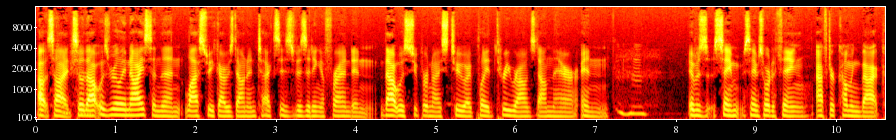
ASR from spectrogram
outside. For So that was really nice. And then last week I was down in Texas visiting a friend, and that was super nice too. I played three rounds down there, and Mm-hmm. it was same same sort of thing. After coming back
